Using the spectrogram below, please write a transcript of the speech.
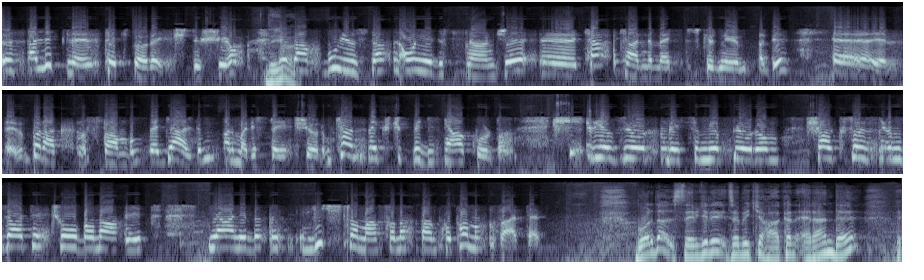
Özellikle sektöre iş düşüyor. Değil Ve mi? ben bu yüzden 17 sene önce e, kendi kendime küskünlüğüm tabii. E, bıraktım İstanbul ve geldim Marmaris'te yaşıyorum. Kendime küçük bir dünya kurdum. Şiir yazıyorum, resim yapıyorum. Şarkı sözlerim zaten çoğu bana ait. Yani ben hiç zaman sanattan kopamam zaten. bu arada sevgili tabii ki Hakan Eren de e,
